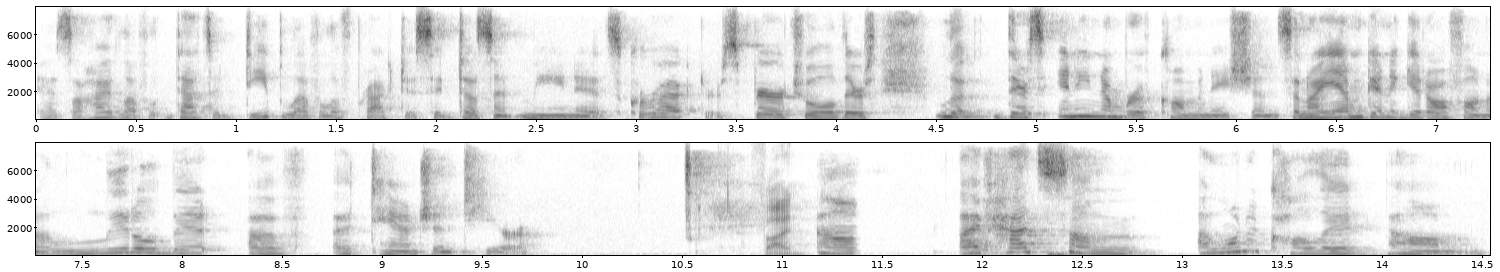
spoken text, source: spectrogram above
as a high level that's a deep level of practice. It doesn't mean it's correct or spiritual. There's look there's any number of combinations and i am going to get off on a little bit of a tangent here. Fine. Um, i've had some i want to call it um,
